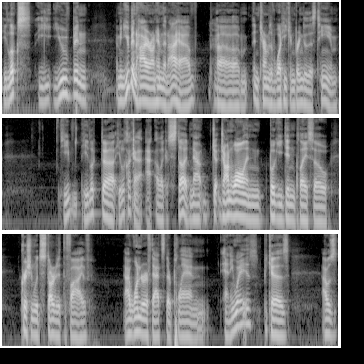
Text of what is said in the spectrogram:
He looks, you've been, I mean, you've been higher on him than I have um, in terms of what he can bring to this team. He he looked uh, he looked like a, a like a stud. Now J- John Wall and Boogie didn't play, so Christian Wood started at the five. I wonder if that's their plan, anyways, because I was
